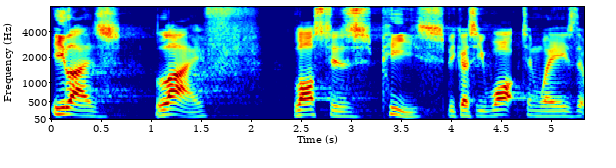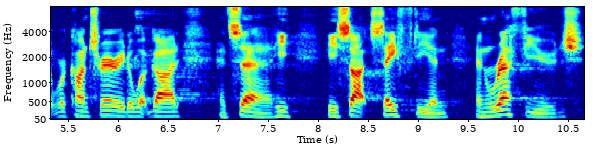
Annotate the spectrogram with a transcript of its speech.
Eli's life lost his peace because he walked in ways that were contrary to what God had said. He, he sought safety and, and refuge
